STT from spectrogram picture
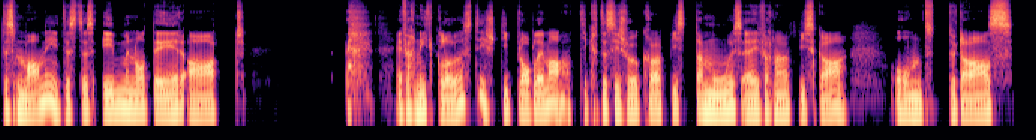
das Mami, dass das immer noch derart einfach nicht gelöst ist, die Problematik. Das ist wirklich etwas, da muss einfach noch etwas gehen. Und durch das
